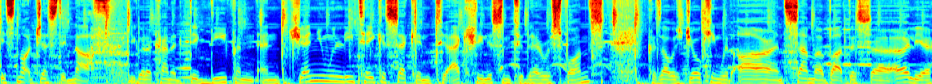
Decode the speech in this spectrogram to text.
it's not just enough. You got to kind of dig deep and, and genuinely take a second to actually listen to their response. Because I was joking with R and Sama about this uh, earlier,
